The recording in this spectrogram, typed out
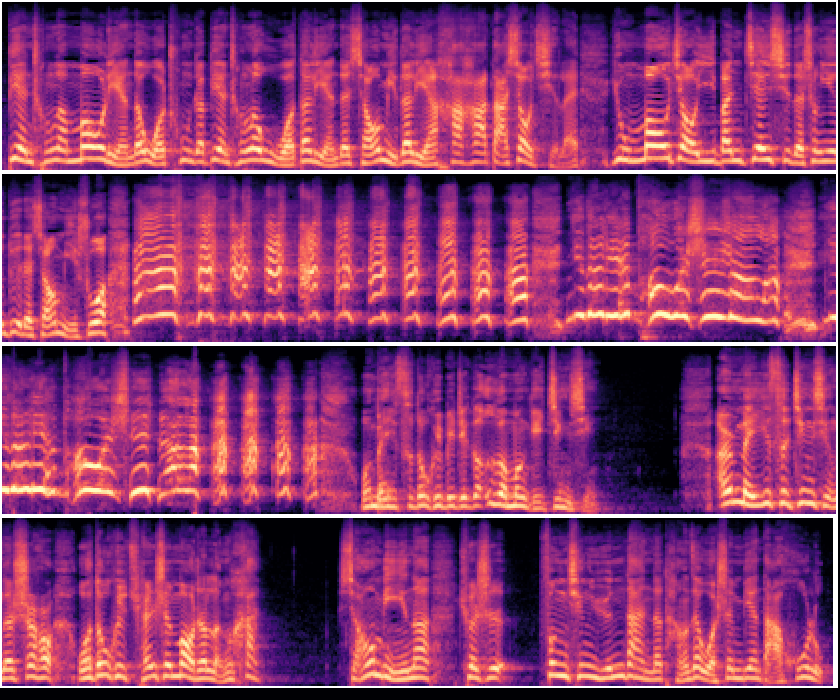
变成了猫脸的我，冲着变成了我的脸的小米的脸哈哈大笑起来，用猫叫一般尖细的声音对着小米说：“啊哈哈哈哈哈哈！你的脸跑我身上了，你的脸跑我身上了！”哈哈哈哈我每次都会被这个噩梦给惊醒，而每一次惊醒的时候，我都会全身冒着冷汗。小米呢，却是风轻云淡的躺在我身边打呼噜。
